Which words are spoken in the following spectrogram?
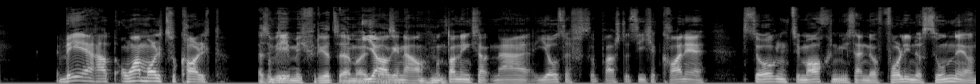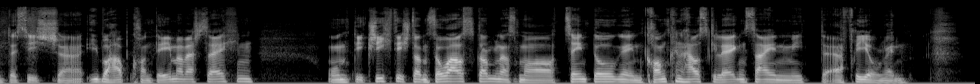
weh, er hat einmal zu kalt. Also wie mich friert einmal. Ja, quasi. genau. Mhm. Und dann habe ich gesagt, na Josef, so brauchst du sicher keine Sorgen zu machen. Wir sind da voll in der Sonne und das ist äh, überhaupt kein Thema, was sagen. Und die Geschichte ist dann so ausgegangen, dass wir zehn Tage im Krankenhaus gelegen sein mit Erfrierungen.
